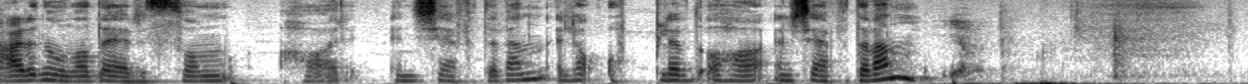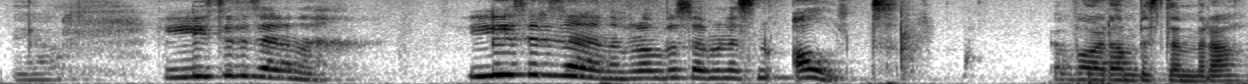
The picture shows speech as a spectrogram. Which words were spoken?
Er det noen av dere som har en sjefete venn, eller har opplevd å ha en sjefete venn? Ja. Ja. Litt irriterende. Litt irriterende, for han bestemmer nesten alt. Hva er det han bestemmer av?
